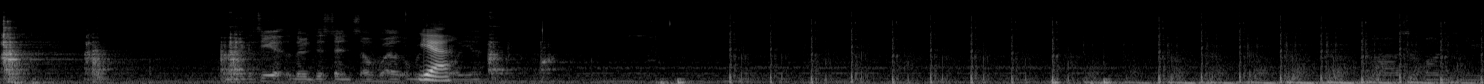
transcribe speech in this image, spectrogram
I can see the distance of uh, Yeah. wall, yeah. Uh, so Bonnie's near you.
